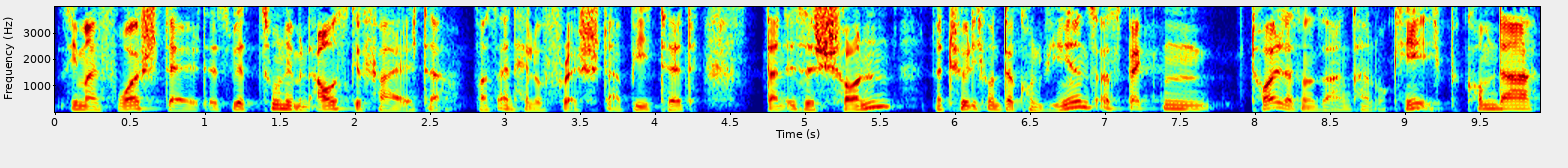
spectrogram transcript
sich mal vorstellt, es wird zunehmend ausgefeilter, was ein HelloFresh da bietet, dann ist es schon natürlich unter Convenience-Aspekten toll, dass man sagen kann, okay, ich bekomme da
